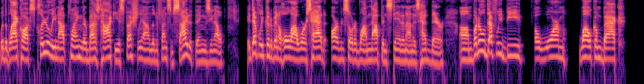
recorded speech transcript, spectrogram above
with the Blackhawks clearly not playing their best hockey, especially on the defensive side of things. You know, it definitely could have been a whole lot worse had Arvid Soderblom not been standing on his head there. Um, but it'll definitely be a warm welcome back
